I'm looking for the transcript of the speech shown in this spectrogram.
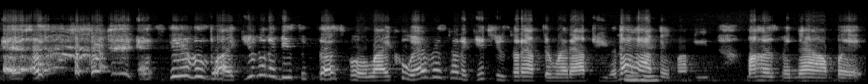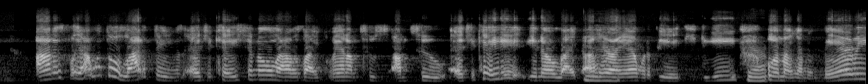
And, and Steve was like, you're going to be successful. Like, whoever's going to get you is going to have to run after you. And that Mhm. happened. I mean, my husband now, but honestly, I went through a lot of things. Educational, I was like, man, I'm too, I'm too educated. You know, like Yeah. here I am with a PhD. Yeah. Who am I going to marry?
